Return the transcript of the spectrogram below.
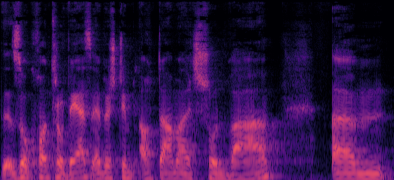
so kontrovers er bestimmt auch damals schon war. Ähm,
